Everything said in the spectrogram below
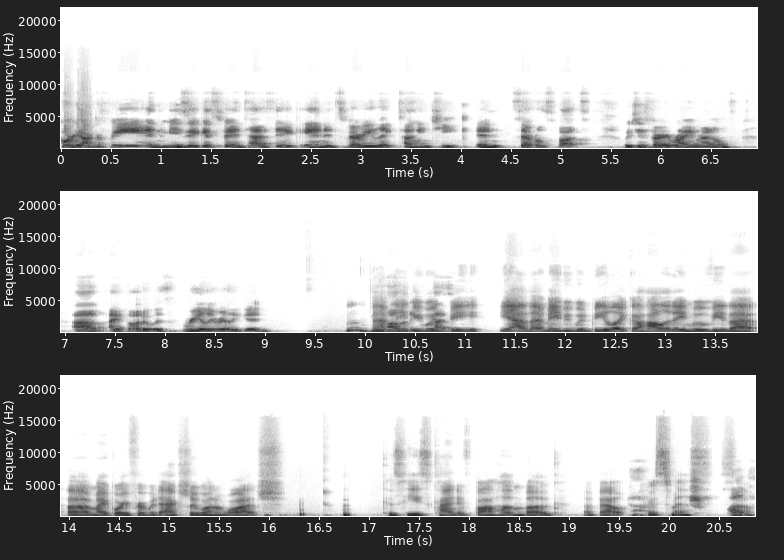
choreography and the music is fantastic, and it's very like tongue in cheek in several spots, which is very Ryan Reynolds. Um, I thought it was really really good. Hmm, that holiday maybe would classic. be yeah, that maybe would be like a holiday movie that uh, my boyfriend would actually want to watch because he's kind of bah humbug about. Christmas. Well,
